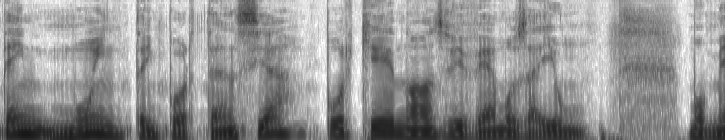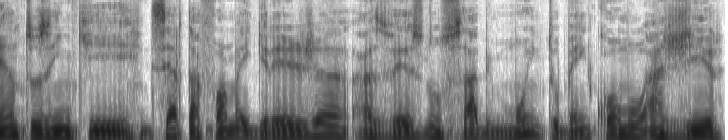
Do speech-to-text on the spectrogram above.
tem muita importância porque nós vivemos aí um momentos em que, de certa forma, a igreja às vezes não sabe muito bem como agir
